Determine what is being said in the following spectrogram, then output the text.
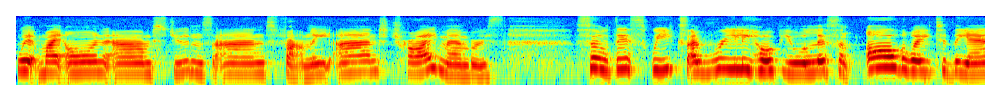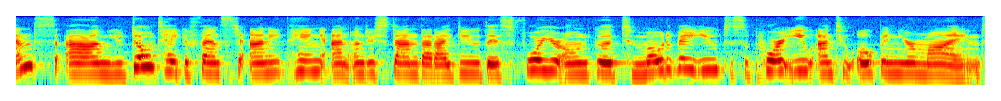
with my own um, students and family and tribe members. So this week's, I really hope you will listen all the way to the end. Um, you don't take offense to anything and understand that I do this for your own good to motivate you, to support you, and to open your mind.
